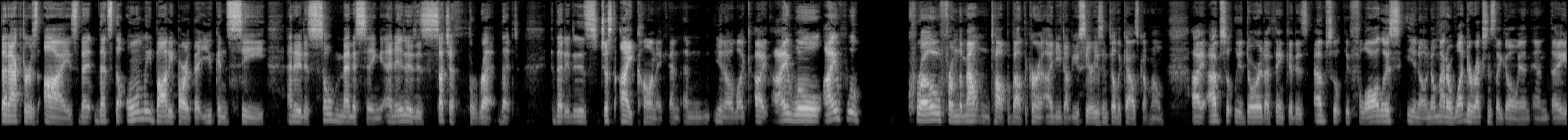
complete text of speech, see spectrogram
that actor's eyes that that's the only body part that you can see and it is so menacing and it, it is such a threat that that it is just iconic. And and you know like i i will i will crow from the mountaintop about the current idw series until the cows come home. I absolutely adore it. I think it is absolutely flawless you know no matter what directions they go in and they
